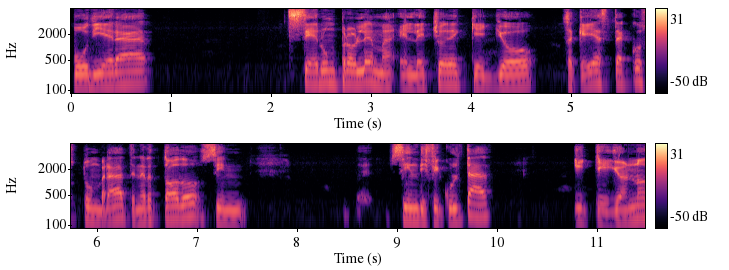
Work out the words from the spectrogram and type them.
pudiera ser un problema el hecho de que yo, o sea, que ella esté acostumbrada a tener todo sin, sin dificultad y que yo no,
